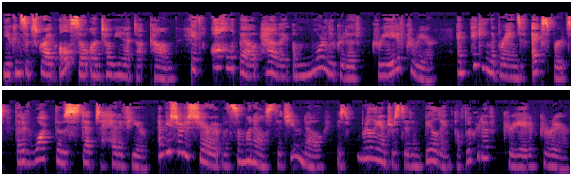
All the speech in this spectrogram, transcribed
You can subscribe also on TogiNet.com. It's all about having a more lucrative creative career and picking the brains of experts that have walked those steps ahead of you. And be sure to share it with someone else that you know is really interested in building a lucrative creative career.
